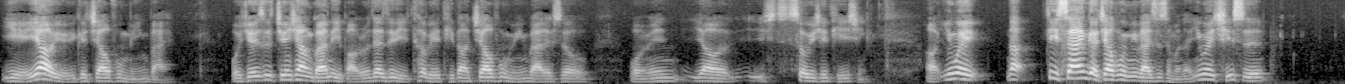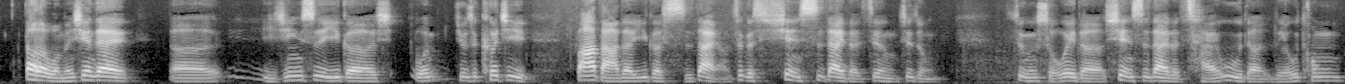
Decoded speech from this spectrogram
也要有一个交付明白。我觉得是捐项管理。保罗在这里特别提到交付明白的时候，我们要受一些提醒啊。因为那第三个交付明白是什么呢？因为其实到了我们现在，呃。已经是一个文，就是科技发达的一个时代啊。这个现世代的这种这种这种所谓的现世代的财务的流通，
